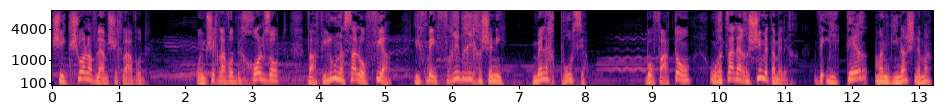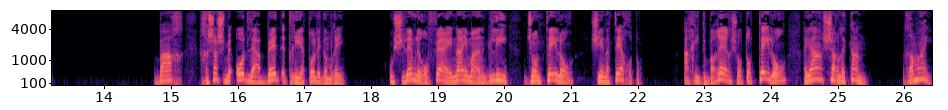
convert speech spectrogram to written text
שהקשו עליו להמשיך לעבוד. הוא המשיך לעבוד בכל זאת, ואפילו נסע להופיע לפני פרידריך השני, מלך פרוסיה. בהופעתו הוא רצה להרשים את המלך, ואילתר מנגינה שלמה. באך חשש מאוד לאבד את ראייתו לגמרי. הוא שילם לרופא העיניים האנגלי ג'ון טיילור שינתח אותו. אך התברר שאותו טיילור היה שרלטן, רמאי.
